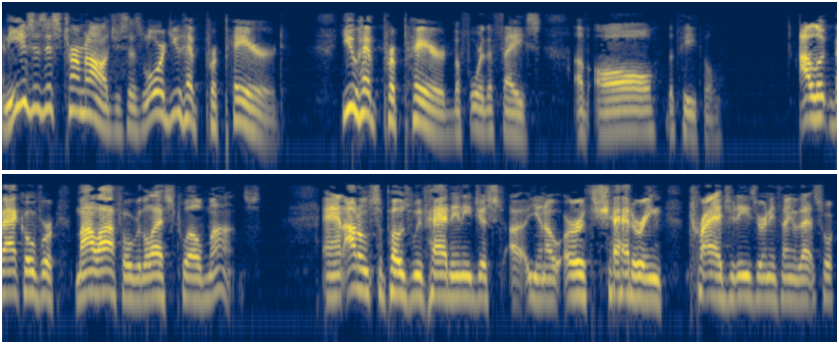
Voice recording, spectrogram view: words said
And He uses this terminology. He says, Lord, you have prepared. You have prepared before the face of all the people. I look back over my life over the last 12 months. And I don't suppose we've had any just, uh, you know, earth-shattering tragedies or anything of that sort.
